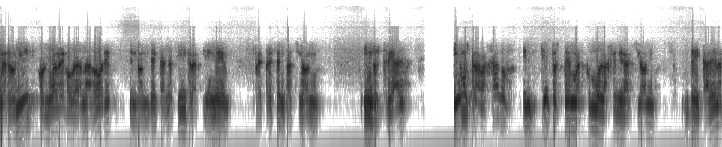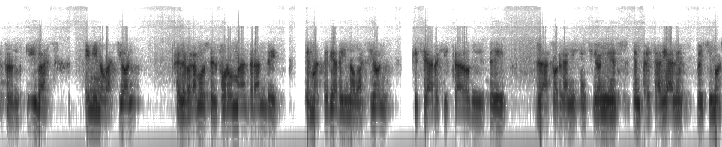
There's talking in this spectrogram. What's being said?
Me reuní con nueve gobernadores, en donde Canacintra tiene representación industrial, y hemos trabajado en distintos temas como la generación de cadenas productivas, en innovación, celebramos el foro más grande en materia de innovación que se ha registrado desde las organizaciones empresariales. Lo hicimos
